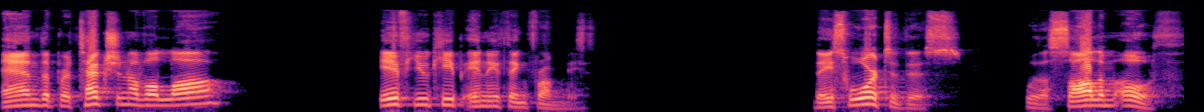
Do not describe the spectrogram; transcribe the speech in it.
and the protection of Allah if you keep anything from me. They swore to this with a solemn oath,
